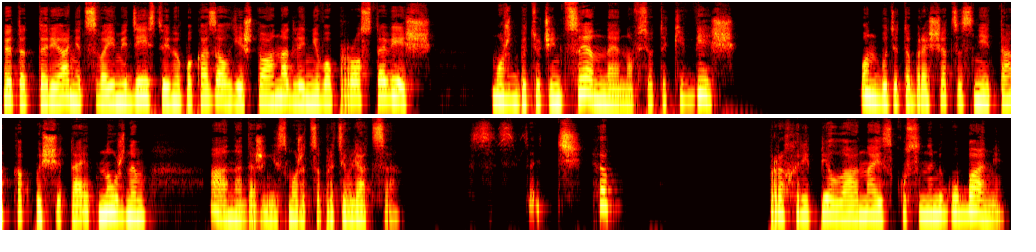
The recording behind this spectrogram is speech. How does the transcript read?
Этот тарианец своими действиями показал ей, что она для него просто вещь. Может быть, очень ценная, но все-таки вещь. Он будет обращаться с ней так, как посчитает нужным, а она даже не сможет сопротивляться. «Зачем?» прохрипела она искусанными губами.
